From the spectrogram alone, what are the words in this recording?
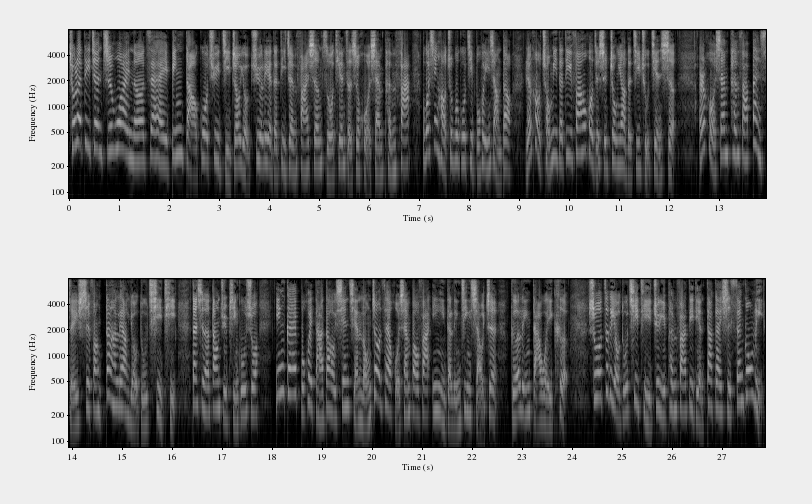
除了地震之外呢，在冰岛过去几周有剧烈的地震发生，昨天则是火山喷发。不过幸好初步估计不会影响到人口稠密的地方或者是重要的基础建设。而火山喷发伴随释放大量有毒气体，但是呢，当局评估说应该不会达到先前笼罩在火山爆发阴影的邻近小镇格林达维克。说这个有毒气体距离喷发地点大概是三公里，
